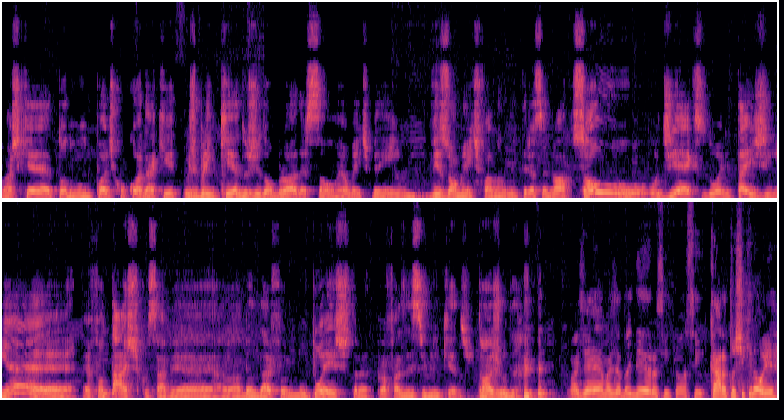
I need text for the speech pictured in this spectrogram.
eu acho que é, todo mundo pode concordar que os brinquedos de Dom Brothers são realmente bem, visualmente falando, interessantes. Ó, só o, o DX do Onitaijin é, é fantástico, sabe? É, a Bandai foi muito extra para fazer esses brinquedos. Então ajuda. Mas é, mas é doideira, assim. Então, assim, cara, Toshiki Noe.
